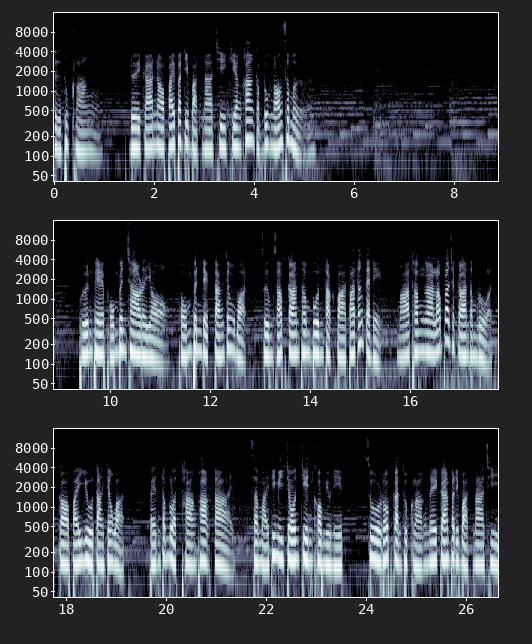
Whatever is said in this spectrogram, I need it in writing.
สื่อทุกครั้ง โดยการออกไปปฏิบัติหน้าที่เคียงข้างกับลูกน้องเสมอ พื้นเพผมเป็นชาวระยอง ผมเป็นเด็กต่างจังหวัด ซึมซับการทำบุญตักบาตรมาตั้งแต่เด็ก มาทำงานรับราชการตำรวจ ก็ไปอยู่ต่างจังหวัด เป็นตำรวจทางภาคใต้ สมัยที่มีโจรจีนคอมมิวนิสต์สู้รบกันทุกครั้งในการปฏิบัติหน้าที่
